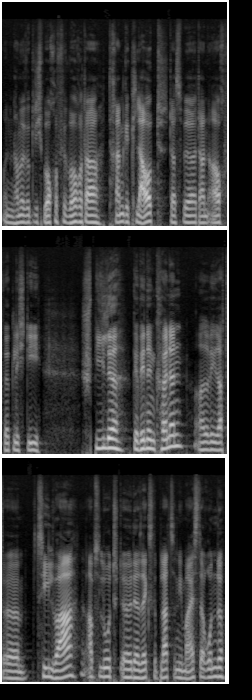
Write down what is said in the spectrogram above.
Und dann haben wir wirklich Woche für Woche daran geglaubt, dass wir dann auch wirklich die Spiele gewinnen können. Also wie gesagt, äh, Ziel war absolut äh, der sechste Platz in die Meisterrunde.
